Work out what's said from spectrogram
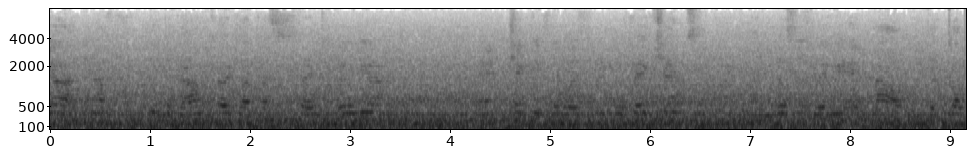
Yeah, and then I've put the ground coat like I stated earlier and checked if there was imperfections and this is where we at now with the top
